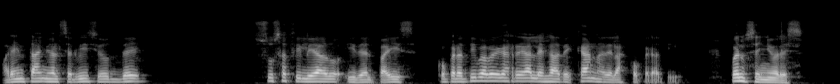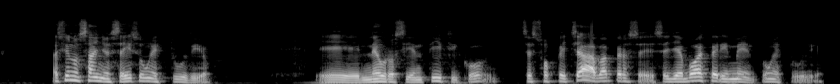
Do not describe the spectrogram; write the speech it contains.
40 años al servicio de sus afiliados y del país Cooperativa Vega Real es la decana de las cooperativas. Bueno, señores, hace unos años se hizo un estudio eh, neurocientífico, se sospechaba, pero se, llevó a experimento, un estudio.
